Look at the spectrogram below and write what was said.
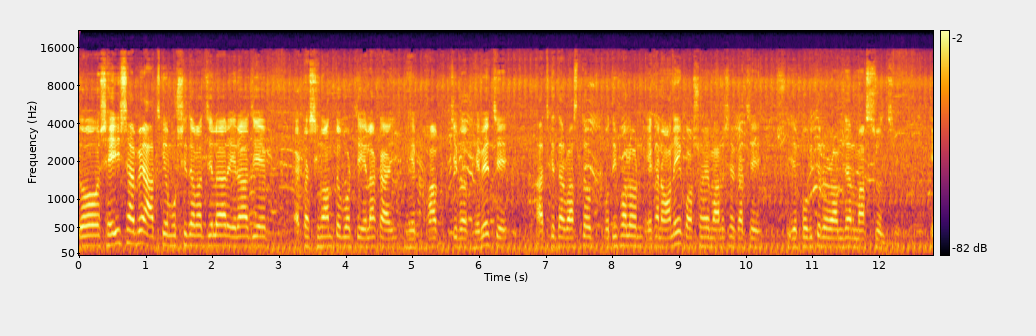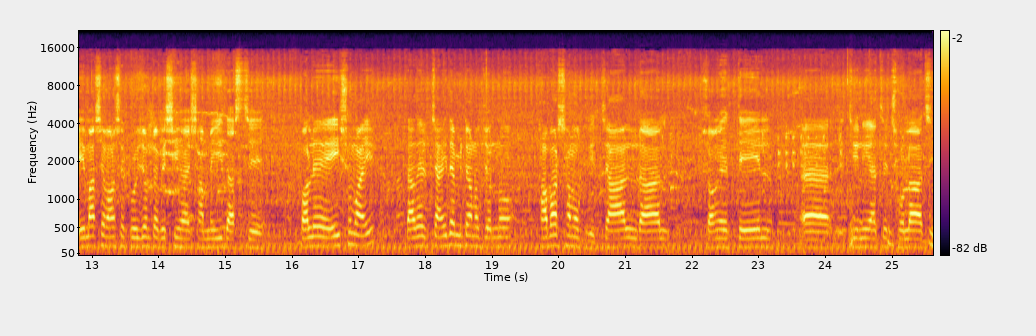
তো সেই হিসাবে আজকে মুর্শিদাবাদ জেলার এরা যে একটা সীমান্তবর্তী এলাকায় ভাবছে বা ভেবেছে, আজকে তার বাস্তব প্রতিফলন এখানে অনেক অসহায় মানুষের কাছে এই যে পবিত্র রমজান মাস চলছে। এই মাসে মানুষের প্রয়োজনটা বেশি হয়, সামনে ঈদ আসছে। ফলে এই সময় তাদের চাহিদা মেটানোর জন্য খাবার সামগ্রী, চাল, ডাল, সঙ্গে তেল চিনি আছে, ছোলা আছে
